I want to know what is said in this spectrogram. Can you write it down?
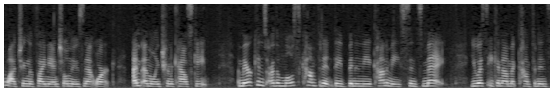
watching the Financial News Network. I'm Emily Trinikowski. Americans are the most confident they've been in the economy since May. U.S. economic confidence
